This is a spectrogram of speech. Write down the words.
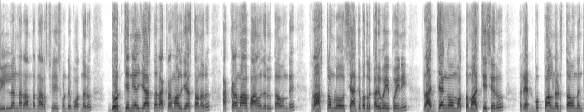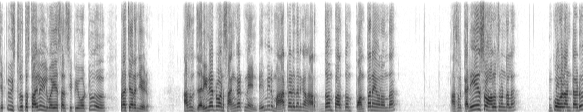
వీళ్ళు అన్నారు అందరిని అరెస్ట్ చేసుకుంటూ పోతున్నారు దౌర్జన్యాలు చేస్తున్నారు అక్రమాలు చేస్తూ ఉన్నారు అక్రమ పాలన జరుగుతూ ఉంది రాష్ట్రంలో శాంతి భద్రతలు కరువు అయిపోయినాయి రాజ్యాంగం మొత్తం మార్చేశారు రెడ్ బుక్ పాలన నడుస్తూ ఉందని చెప్పి విస్తృత స్థాయిలో వీళ్ళు వైఎస్ఆర్సీపీ ఓట్లు ప్రచారం చేయడం. అసలు జరిగినటువంటి సంఘటన ఏంటి? మీరు మాట్లాడేదానికి అర్థం పర్థం పొంతన ఏమైనా ఉందా? అసలు కనీసం ఆలోచన ఉండాలా? ఇంకొకడు అంటాడు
